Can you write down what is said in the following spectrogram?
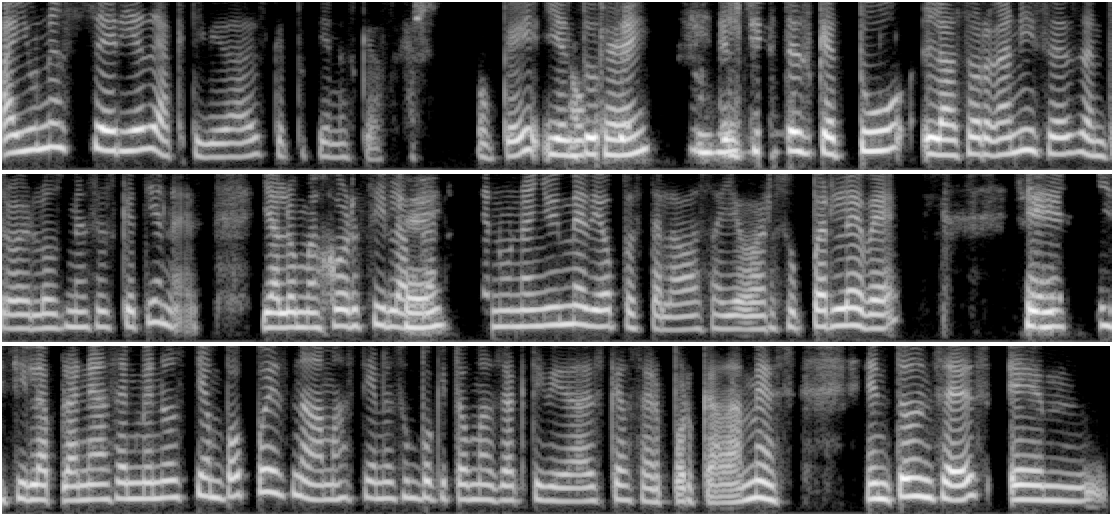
hay una serie de actividades que tú tienes que hacer, ¿ok? Y entonces... El ujú, chiste es que tú las organices dentro de los meses que tienes. Y a lo mejor si la planeas ok, en un año y medio, pues te la vas a llevar súper leve eh, y si la planeas en menos tiempo, pues nada más tienes un poquito más de actividades que hacer por cada mes. Entonces, em,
